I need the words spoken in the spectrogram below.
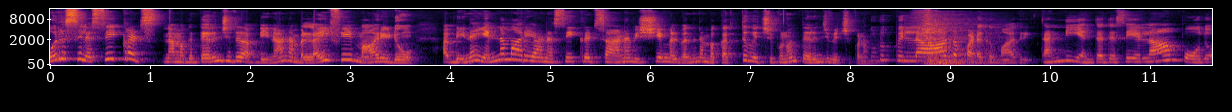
ஒரு சில சீக்ரெட்ஸ் நமக்கு தெரிஞ்சுது அப்படின்னா நம்ம லைஃபே மாறிடும். அப்படின்னா என்ன மாதிரியான சீக்ரெட்ஸான விஷயங்கள் வந்து நம்ம கற்று வச்சுக்கணும் தெரிஞ்சு வச்சுக்கணும்? துடுப்பில்லாத படகு மாதிரி. தண்ணி எந்த திசையெல்லாம் போதோ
